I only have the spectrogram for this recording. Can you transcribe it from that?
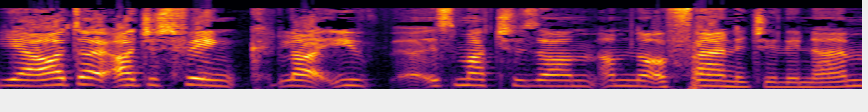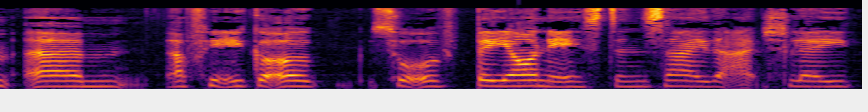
yeah, I don't. I just think like you, as much as I'm, I'm not a fan of Gillingham. Um, I think you've got to sort of be honest and say that actually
